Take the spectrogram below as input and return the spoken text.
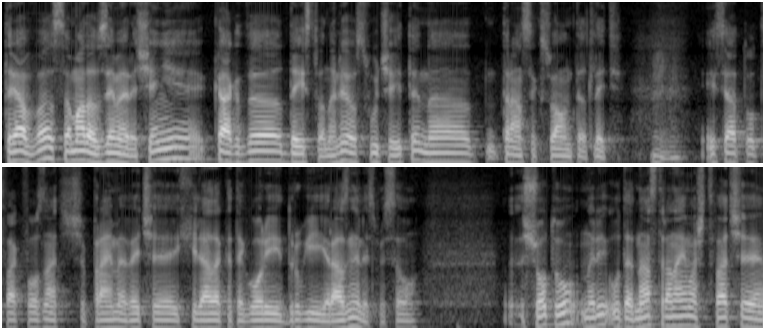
трябва сама да вземе решение как да действа нали, в случаите на транссексуалните атлети. Мгм. И сега то това какво значи, че правиме вече хиляда категории други и разни ли смисъл? Защото нали, от една страна имаш това, че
